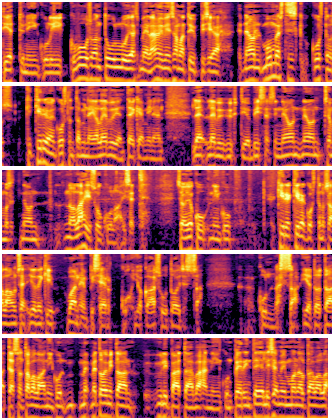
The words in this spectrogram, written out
tietty niin kuin liikkuvuus on tullut ja meillä on hyvin samantyyppisiä. Että ne on mun mielestä siis kustannus, kirjojen kustantaminen ja levyjen tekeminen, le, levyyhtiö, business, niin ne on, ne on semmoiset, ne on, ne on lähisukulaiset. Se on joku niin kuin, kirja, kirjakustannusala on se jotenkin vanhempi serkku, joka asuu toisessa kunnassa. Ja tota, tässä on tavallaan, niin kuin, me, me toimitaan ylipäätään vähän niin kuin perinteellisemmin monella tavalla,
